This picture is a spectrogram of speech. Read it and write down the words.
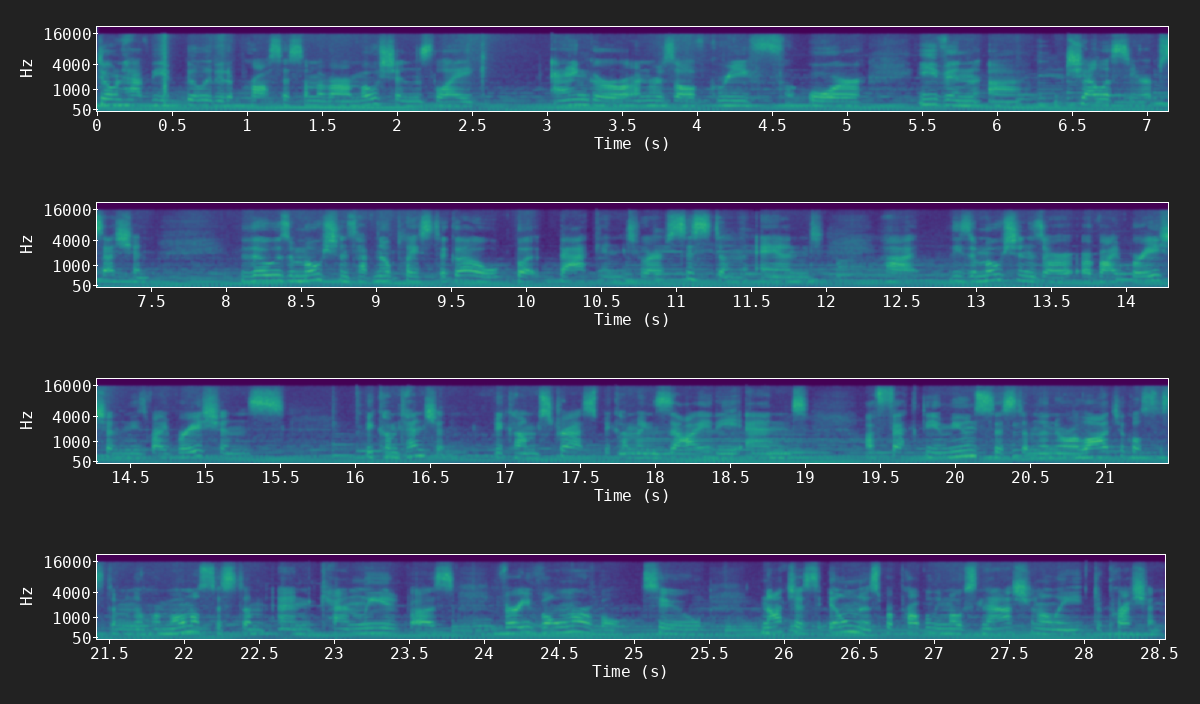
don't have the ability to process some of our emotions like anger or unresolved grief or even uh, jealousy or obsession, those emotions have no place to go but back into our system. And uh, these emotions are, are vibration, and these vibrations become tension, become stress, become anxiety, and affect the immune system, the neurological system, and the hormonal system, and can leave us very vulnerable to not just illness, but probably most nationally, depression.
